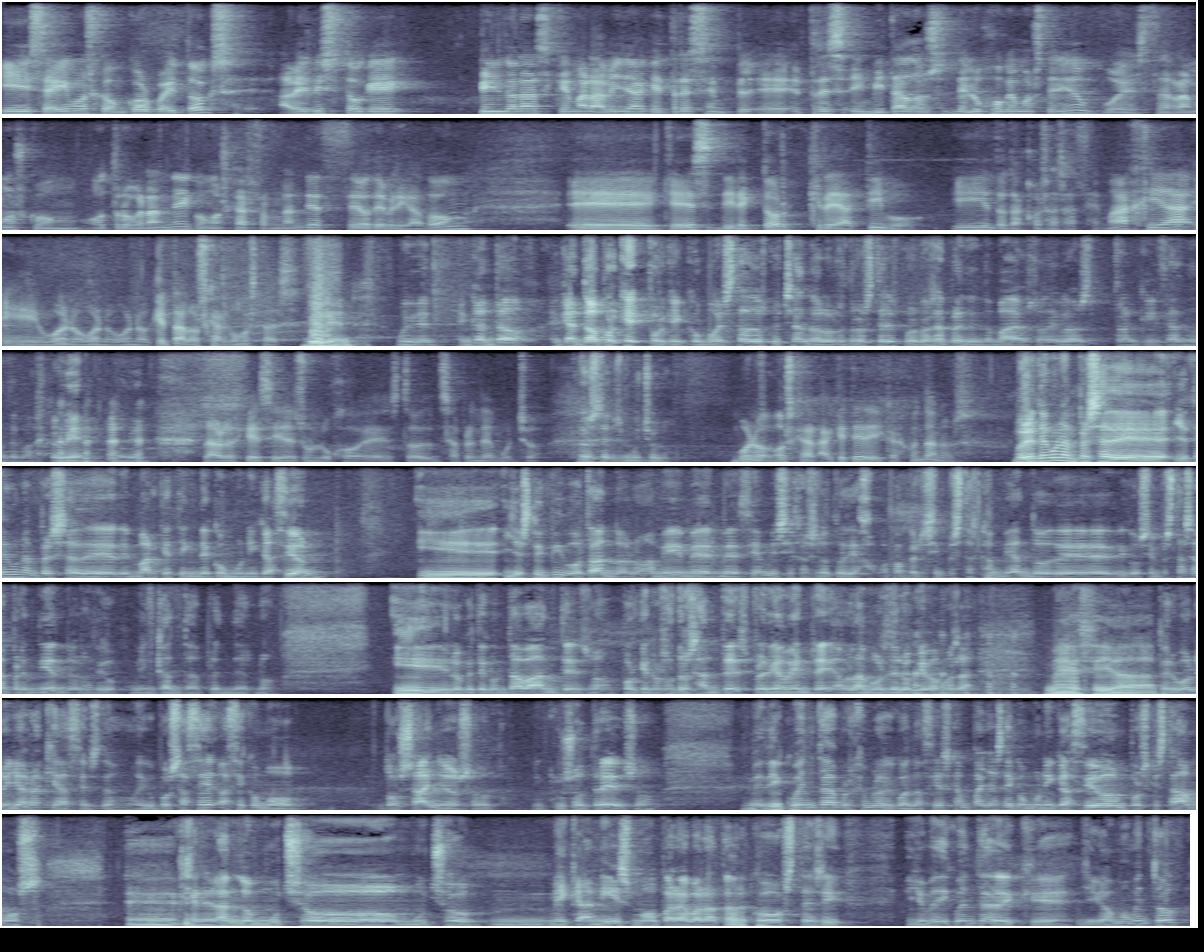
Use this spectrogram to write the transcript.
Y seguimos con Corporate Talks. Habéis visto que píldoras, qué maravilla, que tres, eh, tres invitados de lujo que hemos tenido. Pues cerramos con otro grande, con Óscar Fernández, CEO de Brigadón, eh, que es director creativo y entre otras cosas hace magia. Y bueno, bueno, bueno. ¿Qué tal, Oscar? ¿Cómo estás? Muy bien, muy bien. Encantado. Encantado porque, porque como he estado escuchando a los otros tres, pues vas aprendiendo más, ¿no? Y vas tranquilizándote más. Pero bien, muy bien. La verdad es que sí, es un lujo. ¿eh? Esto se aprende mucho. es, es muy chulo. Bueno, Oscar, ¿a qué te dedicas? Cuéntanos. Bueno, yo tengo una empresa de, yo tengo una empresa de, de marketing, de comunicación, y, estoy pivotando, ¿no? A mí me, decían mis hijas el otro día, papá, pero siempre estás cambiando, de, digo, siempre estás aprendiendo, ¿no? Digo, me encanta aprender, ¿no? Y lo que te contaba antes, ¿no? Porque nosotros antes, previamente, hablamos de lo que vamos a... me decía, pero bueno, ¿y ahora qué haces, no? Digo, pues hace, hace como dos años o incluso tres, ¿no? Me di cuenta, por ejemplo, que cuando hacías campañas de comunicación, pues que estábamos eh, generando mucho, mucho mm, mecanismo para abaratar costes y, y yo me di cuenta de que llegaba un momento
